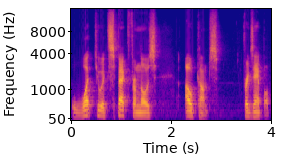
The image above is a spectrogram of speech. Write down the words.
what to expect from those outcomes. For example,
